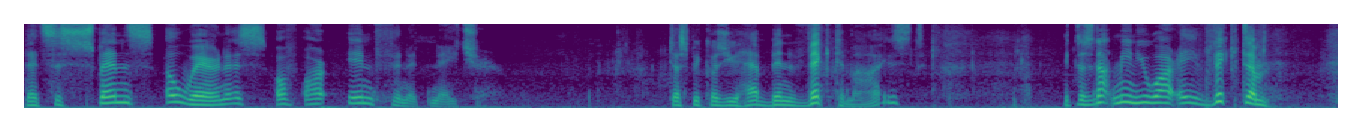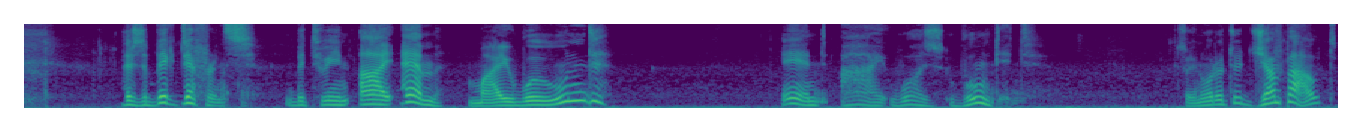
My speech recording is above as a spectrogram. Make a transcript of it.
that suspends awareness of our infinite nature. Just because you have been victimized, it does not mean you are a victim. There's a big difference between I am my wound and I was wounded. So, in order to jump out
